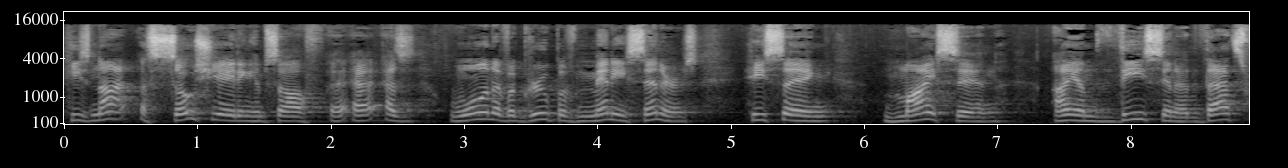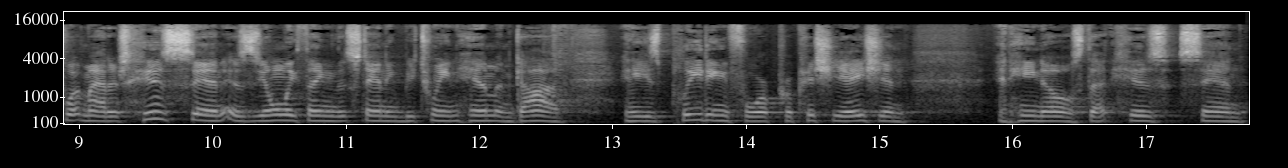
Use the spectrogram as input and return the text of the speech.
he's not associating himself as one of a group of many sinners. He's saying, My sin, I am the sinner. That's what matters. His sin is the only thing that's standing between him and God. And he's pleading for propitiation. And he knows that his sin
